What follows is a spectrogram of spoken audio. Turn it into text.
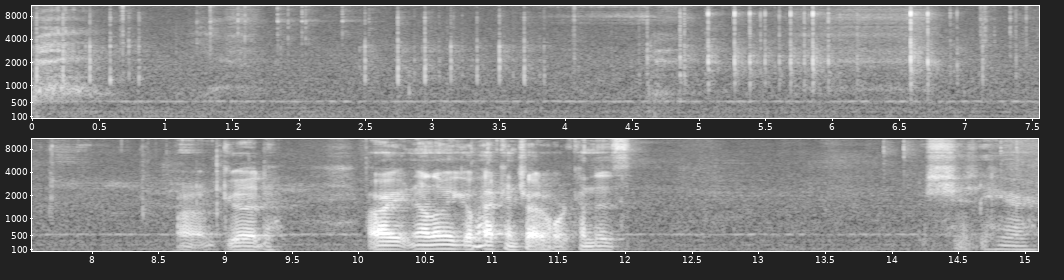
Oh, good. Alright, now let me go back and try to work on this shit here.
